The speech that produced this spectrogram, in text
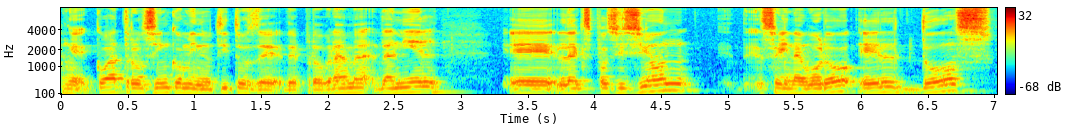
eh, cuatro o cinco minutitos de, de programa. Daniel, la exposición se inauguró el 2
